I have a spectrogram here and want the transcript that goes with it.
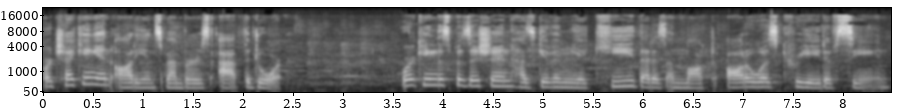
or checking in audience members at the door. Working this position has given me a key that has unlocked Ottawa's creative scene.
